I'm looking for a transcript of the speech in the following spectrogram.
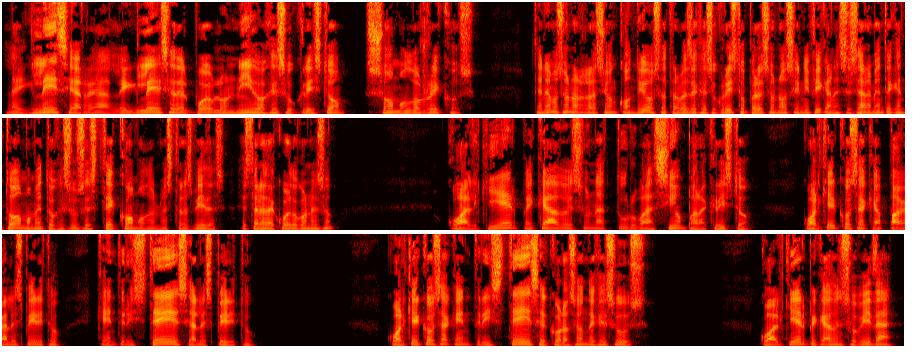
la iglesia real, la iglesia del pueblo unido a Jesucristo, somos los ricos. Tenemos una relación con Dios a través de Jesucristo, pero eso no significa necesariamente que en todo momento Jesús esté cómodo en nuestras vidas. ¿Estará de acuerdo con eso? Cualquier pecado es una turbación para Cristo. Cualquier cosa que apaga el espíritu, que entristece al espíritu. Cualquier cosa que entristece el corazón de Jesús. Cualquier pecado en su vida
